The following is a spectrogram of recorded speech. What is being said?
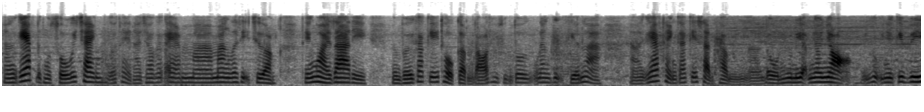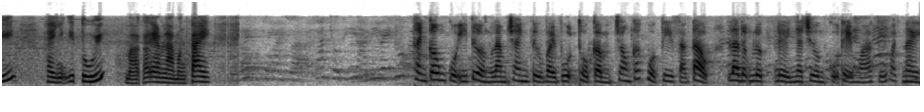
ờ, ghép được một số cái tranh có thể là cho các em ờ, mang ra thị trường. Thế ngoài ra thì với các cái thổ cẩm đó thì chúng tôi cũng đang dự kiến là ghép thành các cái sản phẩm đồ lưu niệm nho nhỏ, ví dụ như cái ví hay những cái túi mà các em làm bằng tay. Thành công của ý tưởng làm tranh từ vải vụn thổ cẩm trong các cuộc thi sáng tạo là động lực để nhà trường cụ thể hóa kế hoạch này.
